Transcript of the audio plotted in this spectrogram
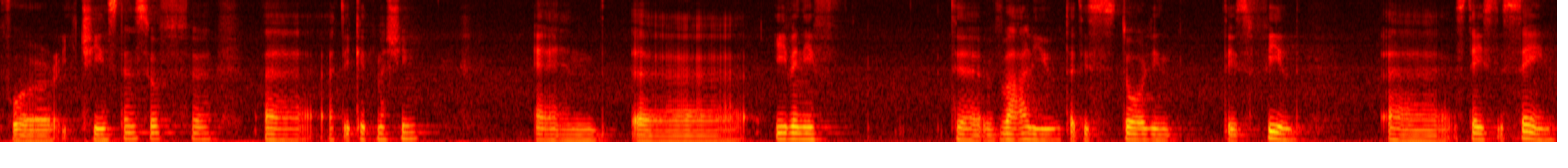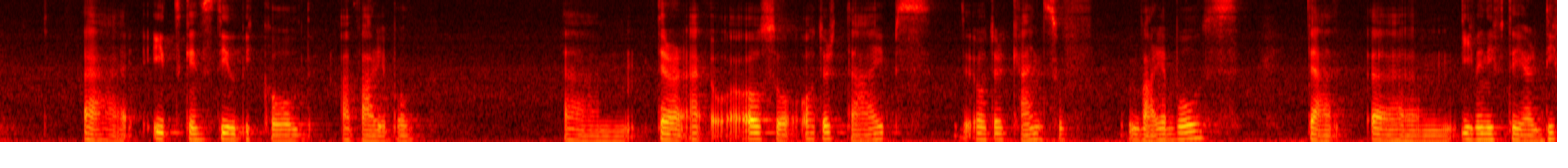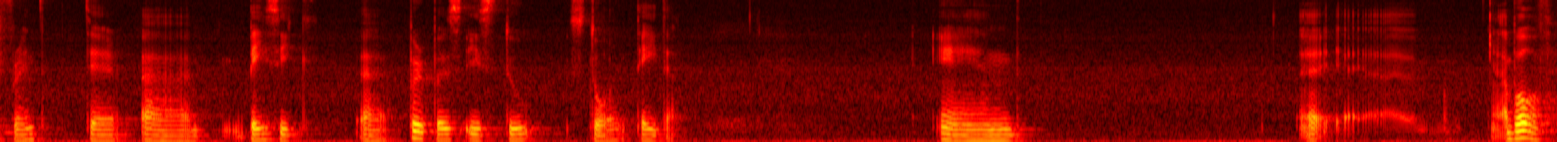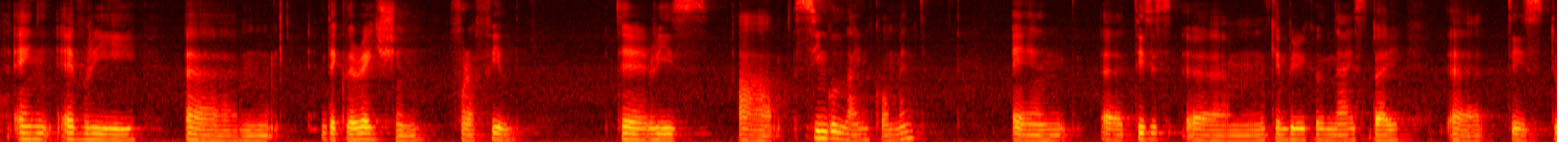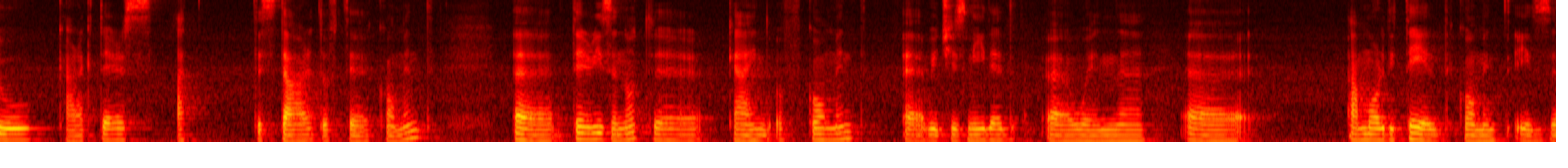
for each instance of uh, uh, a ticket machine. And uh, even if the value that is stored in this field uh, stays the same uh, it can still be called a variable. Um, there are uh, also other types the other kinds of variables that um, even if they are different their uh, basic uh, purpose is to store data. And uh, above in every um, declaration for a field there is a single line comment and uh, this is um, can be recognized by uh, these two characters at the start of the comment. Uh, there is another kind of comment uh, which is needed uh, when uh, a more detailed comment is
